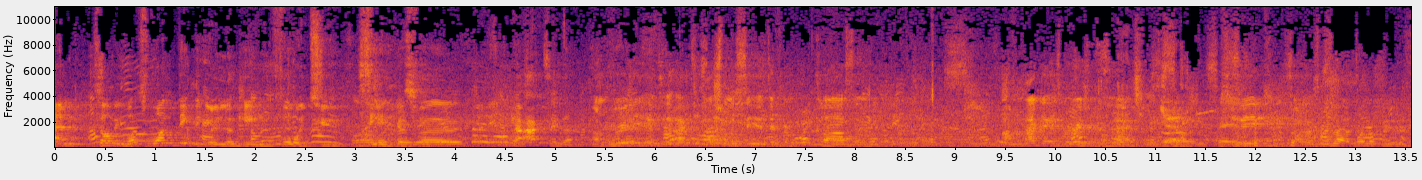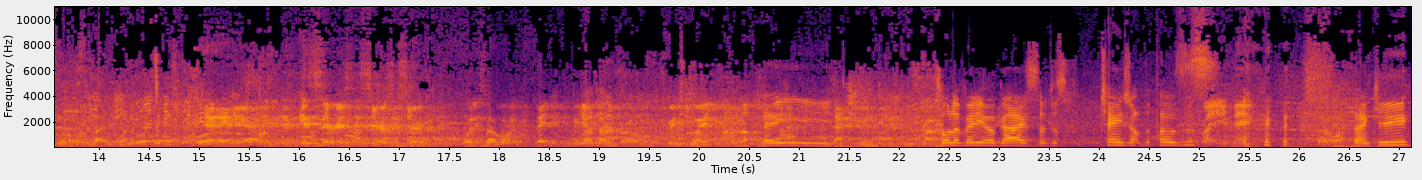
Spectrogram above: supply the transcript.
And oh. tell me, what's one thing that you're looking oh. forward to seeing this year? The acting. I'm really into acting. I just want to see a different class and I, I get inspiration from that. Yeah. so insane. It's like one of the, it's like one of the. Yeah, yeah, yeah. It- It's serious, it's serious, it's serious. What is that? Thank you for your time, bro. Good joy. Have a lovely Hey. time. Thank you. It's all a video, guys, so just change up the poses. Thank you.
